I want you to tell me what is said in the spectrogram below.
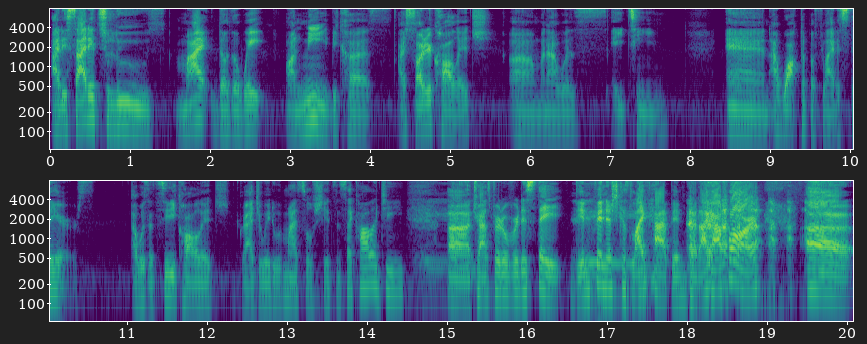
I decided to lose my the, the weight on me because I started college um, when I was 18 and I walked up a flight of stairs. I was at City College, graduated with my associates in psychology, uh, transferred over to state. Didn't finish because life happened, but I got far. uh,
